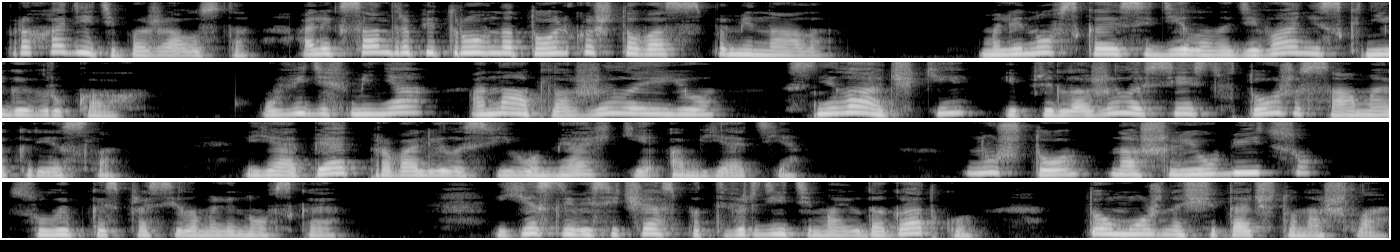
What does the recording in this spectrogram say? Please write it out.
«Проходите, пожалуйста. Александра Петровна только что вас вспоминала». Малиновская сидела на диване с книгой в руках. Увидев меня, она отложила ее, сняла очки и предложила сесть в то же самое кресло. Я опять провалилась в его мягкие объятия. «Ну что, нашли убийцу?» — с улыбкой спросила Малиновская. «Если вы сейчас подтвердите мою догадку, то можно считать, что нашла».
